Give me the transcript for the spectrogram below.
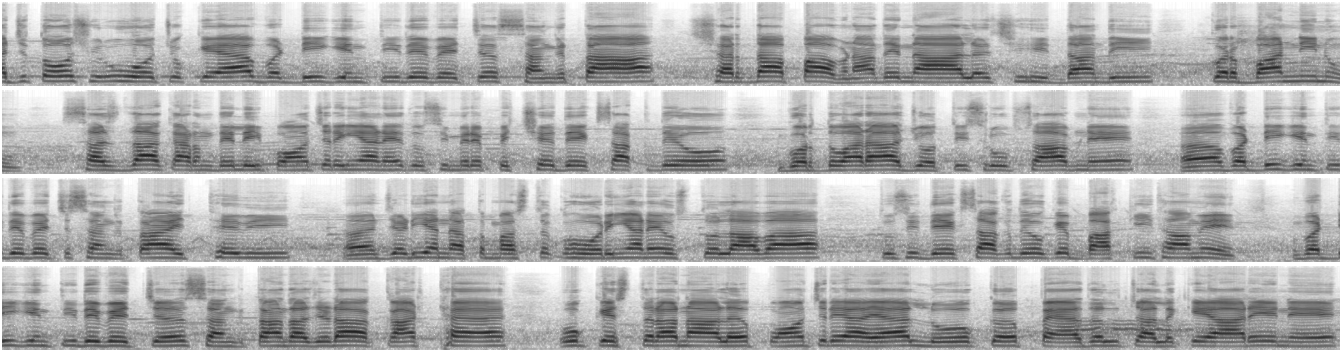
ਅੱਜ ਤੋਂ ਸ਼ੁਰੂ ਹੋ ਚੁੱਕਿਆ ਹੈ। ਵੱਡੀ ਗਿਣਤੀ ਦੇ ਵਿੱਚ ਸੰਗਤਾਂ ਸ਼ਰਧਾ ਭਾਵਨਾ ਦੇ ਨਾਲ ਸ਼ਹੀਦਾਂ ਦੀ ਕੁਰਬਾਨੀ ਨੂੰ ਸਜਦਾ ਕਰਨ ਦੇ ਲਈ ਪਹੁੰਚ ਰਹੀਆਂ ਨੇ। ਤੁਸੀਂ ਮੇਰੇ ਪਿੱਛੇ ਦੇਖ ਸਕਦੇ ਹੋ, ਗੁਰਦੁਆਰਾ ਜੋਤੀ ਸਰੂਪ ਸਾਹਿਬ ਨੇ ਵੱਡੀ ਗਿਣਤੀ ਦੇ ਵਿੱਚ ਸੰਗਤਾਂ ਇੱਥੇ ਵੀ ਜਿਹੜੀਆਂ ਨਤਮਸਤਕ ਹੋ ਰਹੀਆਂ ਨੇ। ਉਸ ਤੋਂ ਇਲਾਵਾ ਤੁਸੀਂ ਦੇਖ ਸਕਦੇ ਹੋ ਕਿ ਬਾਕੀ ਥਾਵੇਂ ਵੱਡੀ ਗਿਣਤੀ ਦੇ ਵਿੱਚ ਸੰਗਤਾਂ ਦਾ ਜਿਹੜਾ ਇਕੱਠ ਹੈ, ਉਹ ਕਿਸ ਤਰ੍ਹਾਂ ਨਾਲ ਪਹੁੰਚ ਰਿਹਾ ਹੈ ਲੋਕ ਪੈਦਲ ਚੱਲ ਕੇ ਆ ਰਹੇ ਨੇ,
